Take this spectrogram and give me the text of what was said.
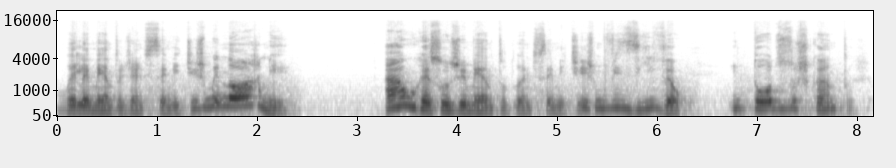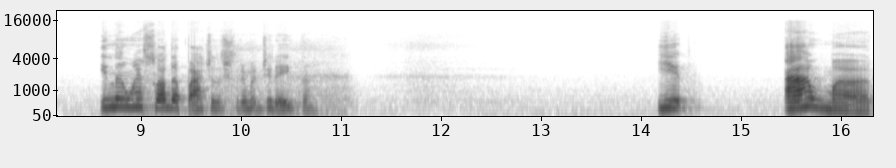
um elemento de antissemitismo enorme. Há um ressurgimento do antissemitismo visível em todos os cantos. E não é só da parte da extrema-direita. E há uma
